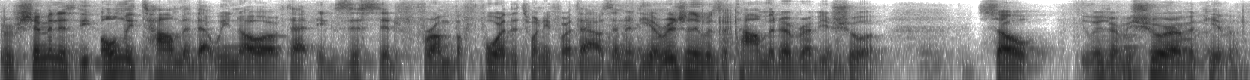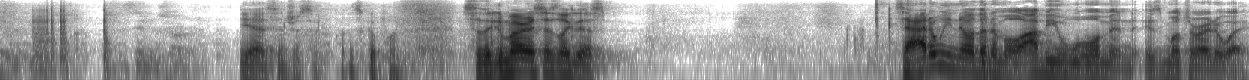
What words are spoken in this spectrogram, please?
Rav Shimon is the only Talmid that we know of that existed from before the twenty four thousand, and he originally was the Talmid of Rav Yehoshua. So it was Rav Yehoshua Rav Akiva. Yeah, it's interesting. That's a good point. So the Gemara says like this. So how do we know that a Moabi woman is mutter right away?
